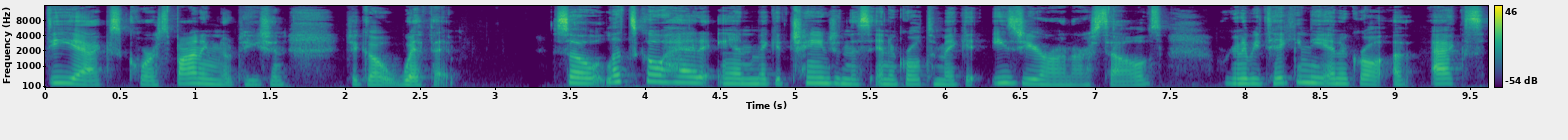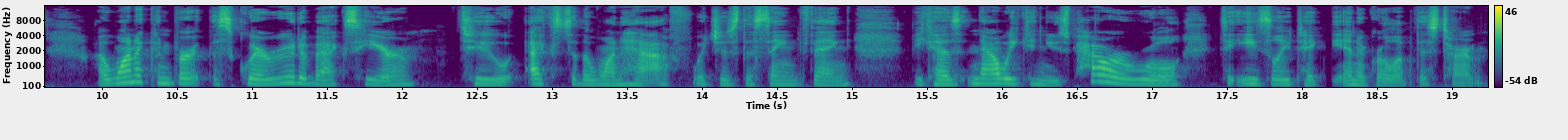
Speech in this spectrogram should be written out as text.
dx corresponding notation to go with it. So let's go ahead and make a change in this integral to make it easier on ourselves. We're going to be taking the integral of x. I want to convert the square root of x here to x to the 1 half, which is the same thing, because now we can use power rule to easily take the integral of this term.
